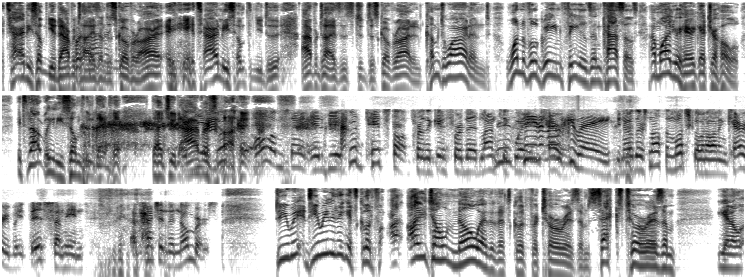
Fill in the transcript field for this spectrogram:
It's hardly something you'd advertise on Discover Ireland. It's hardly something you do advertise to Discover Ireland. Come to Ireland, wonderful green fields and castles, and while you're here, get your hole. It's not really something that that you'd advertise. Good, all I'm saying, it'd be a good pit stop for the for the Atlantic Way. See the Milky Way. You know, there's nothing much going on in Kerry, but this, I mean, imagine the numbers. Do you re- do you really think it's good for? I, I don't know whether that's good for tourism, sex tourism you know,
